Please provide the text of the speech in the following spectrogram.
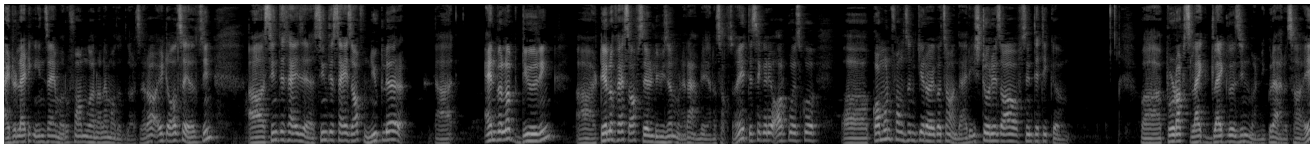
हाइड्रोलाइटिक इन्जाइमहरू फर्म गर्नलाई मद्दत गर्छ र it also helps in synthesize synthesize of nuclear envelope during telophase of cell division भनेर हामीले हेर्न सक्छौँ है। त्यसै गरी अर्को यसको कमन फङ्सन के रहेको छ भन्दाखेरि storage of synthetic products like glycogen भन्ने कुराहरू छ है।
